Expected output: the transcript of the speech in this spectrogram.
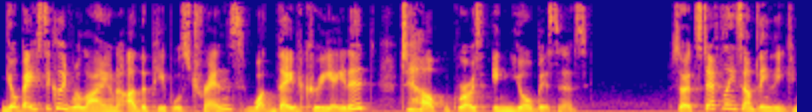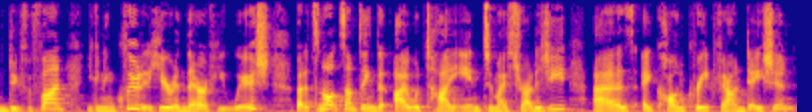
you're basically relying on other people's trends, what they've created to help growth in your business. So it's definitely something that you can do for fun. You can include it here and there if you wish, but it's not something that I would tie into my strategy as a concrete foundation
